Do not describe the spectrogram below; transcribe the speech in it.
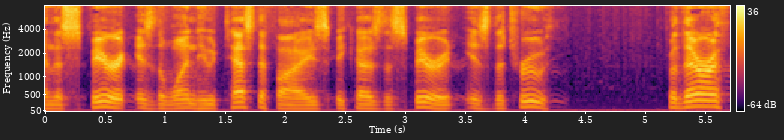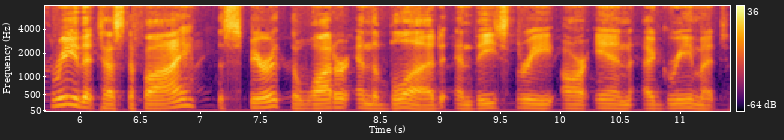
and the Spirit is the one who testifies because the Spirit is the truth. For there are three that testify the Spirit, the water, and the blood, and these three are in agreement.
